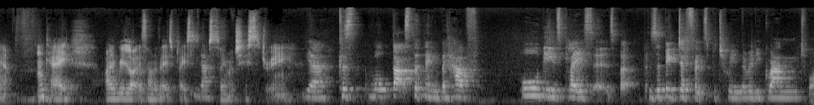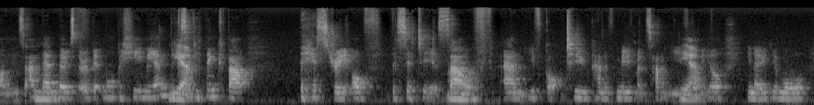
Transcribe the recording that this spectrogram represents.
Yeah. Okay. I really like the sound of those places. Yeah. There's so much history. Yeah, because well, that's the thing. They have all these places, but there's a big difference between the really grand ones and then those that are a bit more bohemian. Because Mm-hmm. Yeah. if you think about the history of the city itself, um, you've got two kind of movements, haven't you? You've Yeah. got your, you know, your more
